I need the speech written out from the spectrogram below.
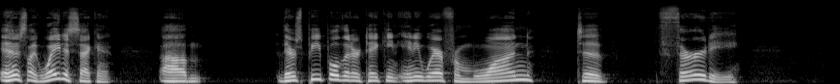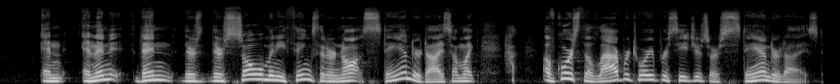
And it's like, wait a second. Um, there's people that are taking anywhere from one to 30 and and then then there's there's so many things that are not standardized i'm like of course the laboratory procedures are standardized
